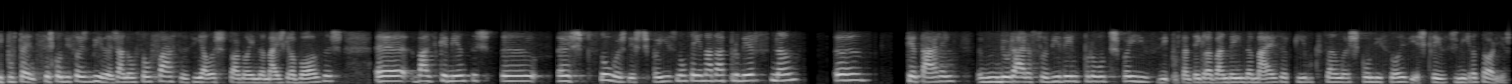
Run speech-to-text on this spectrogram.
E, portanto, se as condições de vida já não são fáceis e elas se tornam ainda mais gravosas, uh, basicamente uh, as pessoas destes países não têm nada a perder senão uh, tentarem melhorar a sua vida indo para outros países e, portanto, agravando ainda mais aquilo que são as condições e as crises migratórias.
